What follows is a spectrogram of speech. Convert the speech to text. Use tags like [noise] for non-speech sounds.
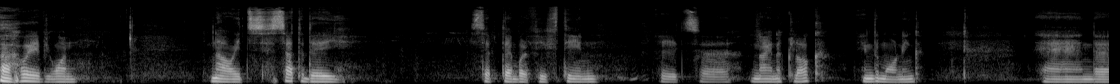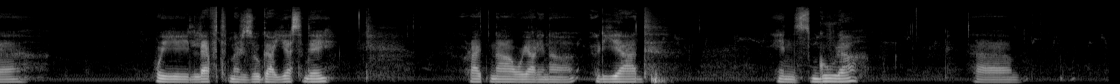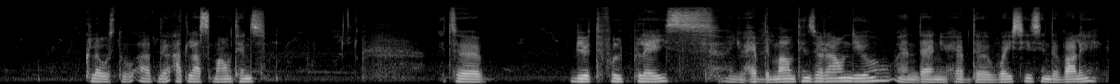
Ahoy everyone. Now it's Saturday, September 15. It's uh, 9 o'clock in the morning and uh, we left Merzouga yesterday. Right now we are in a riad in Skoura, uh, close to the Atlas Mountains. It's a beautiful place. You have the mountains around you, and then you have the oasis in the valley,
